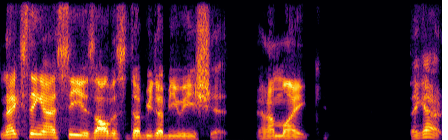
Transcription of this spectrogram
Next thing I see is all this WWE shit. And I'm like, they got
